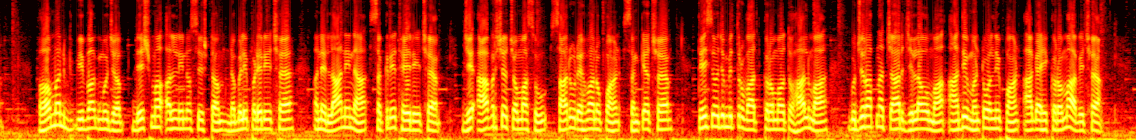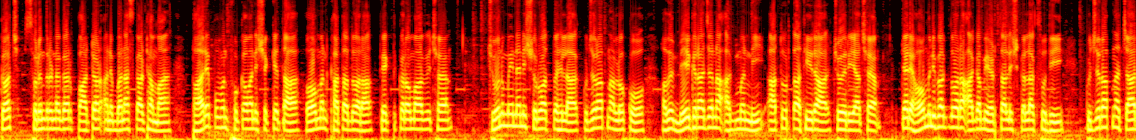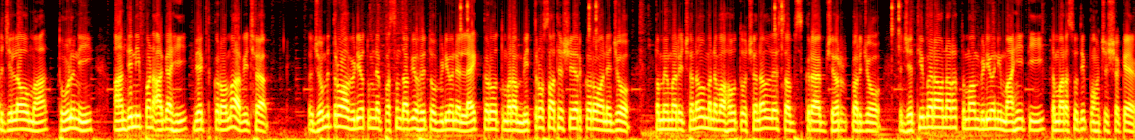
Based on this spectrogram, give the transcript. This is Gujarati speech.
હવામાન વિભાગ મુજબ દેશમાં અલનીનો સિસ્ટમ નબળી પડી રહી છે અને લાનીના સક્રિય થઈ રહી છે. જે આ વર્ષે ચોમાસું સારું રહેવાનો પણ સંકેત છે. તે સિવાય મિત્રો વાત કરવામાં તો હાલમાં ગુજરાતના ચાર જિલ્લાઓમાં આંધી વંટોળની પણ આગાહી કરવામાં આવી છે. કચ્છ, સુરેન્દ્રનગર, પાટણ અને બનાસકાંઠામાં ભારે પવન ફૂંકાવાની શક્યતા હવામાન ખાતા દ્વારા વ્યક્ત કરવામાં આવી છે. જૂન મહિનાની શરૂઆત પહેલાં ગુજરાતના લોકો હવે મેઘરાજાના આગમનની આતુરતાથી રાહ જોઈ રહ્યા છે. ત્યારે હવામાન વિભાગ દ્વારા આગામી અડતાલીસ કલાક સુધી ગુજરાતના ચાર જિલ્લાઓમાં ધૂળની આંધીની પણ આગાહી વ્યક્ત કરવામાં આવી છે. જો મિત્રો આ વીડિયો તમને પસંદ આવ્યો હોય તો વિડીયોને લાઇક કરો, તમારા મિત્રો સાથે શેર કરો અને જો તમે મારી ચેનલમાં નવા હોવ તો ચેનલને સબસ્ક્રાઇબ જરૂર કરજો, જેથી મારા આવનારા તમામ વિડીયોની માહિતી તમારા સુધી પહોંચી શકે.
